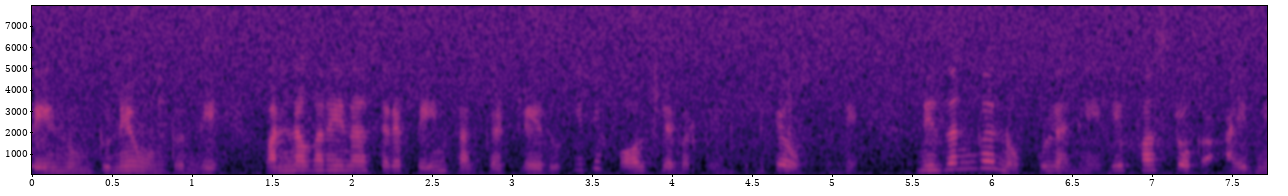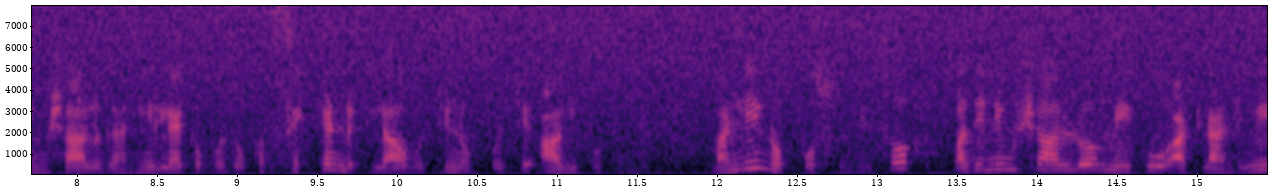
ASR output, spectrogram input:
పెయిన్ ఉంటూనే ఉంటుంది. వన్ అవర్ అయినా సరే పెయిన్ తగ్గట్లేదు. ఇది ఫాల్స్ లేబర్ పెయిన్ కిందకే వస్తుంది. నిజంగా నొప్పులు అనేది ఫస్ట్ ఒక ఐదు నిమిషాలు కానీ లేకపోతే ఒక సెకండ్ ఇలా వచ్చి నొప్పి వచ్చి ఆగిపోతుంది. మళ్ళీ నొప్పి వస్తుంది సో పది నిమిషాల్లో మీకు అట్లాంటివి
